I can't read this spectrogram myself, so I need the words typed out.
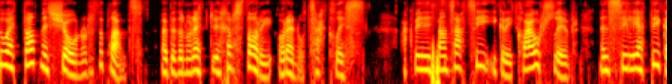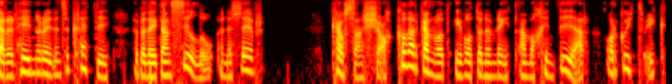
Dywedodd Miss Joan wrth y plant y bydden nhw'n edrych ar stori o'r enw taclus, ac fe ddeithant ati i greu clawr llyfr yn seiliedig ar yr hyn roeddent yn credu y byddai dan sylw yn y llyfr. Cawsa'n sioc o ddarganfod ei fod yn ymwneud â mochyn duar o'r goedwig.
